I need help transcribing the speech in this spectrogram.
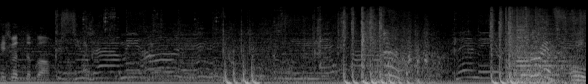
He's with the bomb. Oh,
